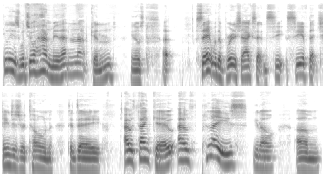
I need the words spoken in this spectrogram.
Please, would you hand me that napkin? You know, uh, say it with a British accent and see see if that changes your tone today. Oh, thank you. Oh, please. You know, um,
